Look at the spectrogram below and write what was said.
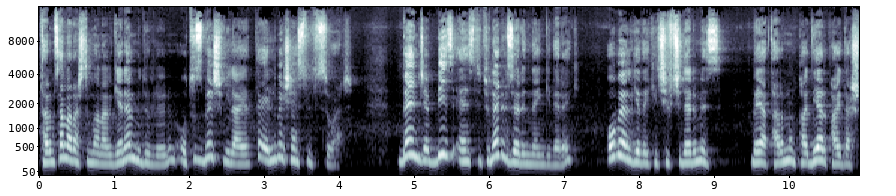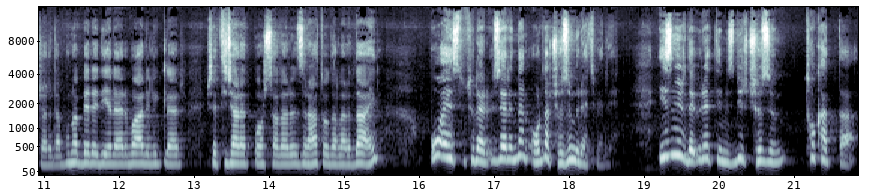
Tarımsal Araştırmalar Genel Müdürlüğü'nün 35 vilayette 55 enstitüsü var. Bence biz enstitüler üzerinden giderek o bölgedeki çiftçilerimiz veya tarımın diğer paydaşları da buna belediyeler, valilikler, işte ticaret borsaları, ziraat odaları dahil o enstitüler üzerinden orada çözüm üretmeli. İzmir'de ürettiğimiz bir çözüm Tokat'ta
